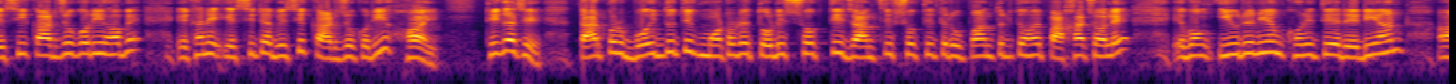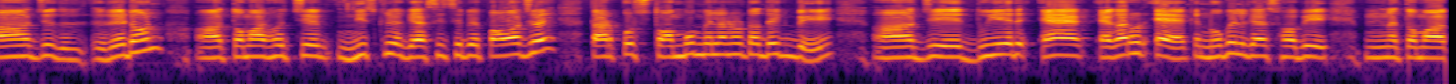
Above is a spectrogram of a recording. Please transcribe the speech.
বেশি কার্যকরী হবে? এখানে এসিটা বেশি কার্যকরী হয়, ঠিক আছে? তারপর বৈদ্যুতিক মোটরে তড়িৎ শক্তি যান্ত্রিক শক্তিতে রূপান্তরিত হয়, পাখা চলে এবং ইউরেনিয়াম খনিতে রেডিয়ান রেডন তোমার হচ্ছে নিষ্ক্রিয় গ্যাস হিসেবে পাওয়া যায়। তারপর স্তম্ভ মেলানোটা দেখবে যে দুইয়ের এক, এগারোর এক নোবেল গ্যাস হবে তোমার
